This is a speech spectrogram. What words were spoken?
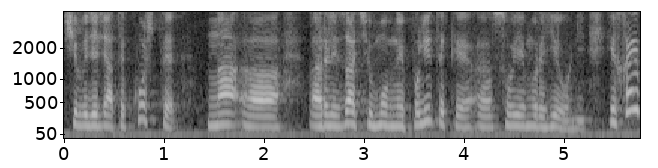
чи виділяти кошти на е, реалізацію мовної політики е, в своєму регіоні. І хай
